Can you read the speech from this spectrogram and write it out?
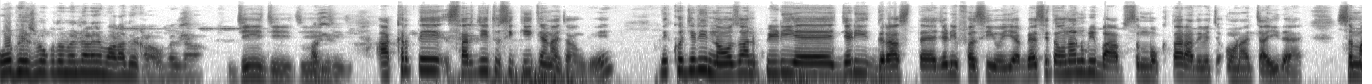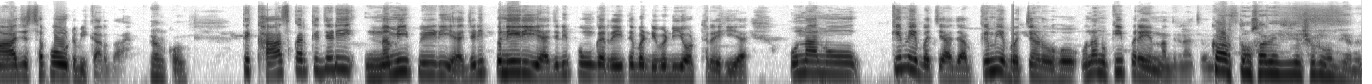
ਉਹ ਫੇਸਬੁੱਕ ਤੋਂ ਮਿਲ ਜਾਣਾ ਜਾਂ ਮਾੜਾ ਦੇਖਣਾ ਉਹ ਮਿਲ ਜਾਣਾ। ਜੀ ਜੀ ਜੀ। ਜੀ। ਆਖਰ ਤੇ ਸਰ ਜੀ ਤੁਸੀਂ ਕੀ ਕਹਿਣਾ ਚਾਹੋਗੇ? ਦੇਖੋ ਜਿਹੜੀ ਨੌਜਵਾਨ ਪੀੜ੍ਹੀ ਹੈ ਜਿਹੜੀ ਗ੍ਰਸਤ ਹੈ ਜਿਹੜੀ ਫਸੀ ਹੋਈ ਹੈ ਵੈਸੇ ਤਾਂ ਉਹਨਾਂ ਨੂੰ ਵੀ ਵਾਪਸ ਮੁੱਖ ਧਾਰਾ ਦੇ ਵਿੱਚ ਆਉਣਾ ਚਾਹੀਦਾ ਹੈ। ਸਮਾਜ ਸਪੋਰਟ ਵੀ ਕਰਦਾ ਹੈ। ਬਿਲਕੁਲ। ਤੇ ਖਾਸ ਕਰਕੇ ਜਿਹੜੀ ਨਵੀਂ ਪੀੜ੍ਹੀ ਹੈ ਜਿਹੜੀ ਪਨੀਰੀ ਹੈ ਜਿਹੜੀ ਪੁੰਗਰ ਰਹੀ ਤੇ ਵੱਡੀ ਵੱਡੀ ਉੱਠ ਰਹੀ ਹੈ ਉਹਨਾਂ ਨੂੰ ਕਿਵੇਂ ਬਚਿਆ ਜਾ ਕਿਵੇਂ ਬਚਣ ਉਹ? ਉਹਨਾਂ ਨੂੰ ਕੀ ਪ੍ਰੇਰਨਾ ਦੇਣਾ ਚਾਹੁੰਦੇ ਘਰ ਤੋਂ ਸਾਰੀਆਂ ਚੀਜ਼ਾਂ ਸ਼ੁਰੂ ਹੁੰਦੀਆਂ ਨੇ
